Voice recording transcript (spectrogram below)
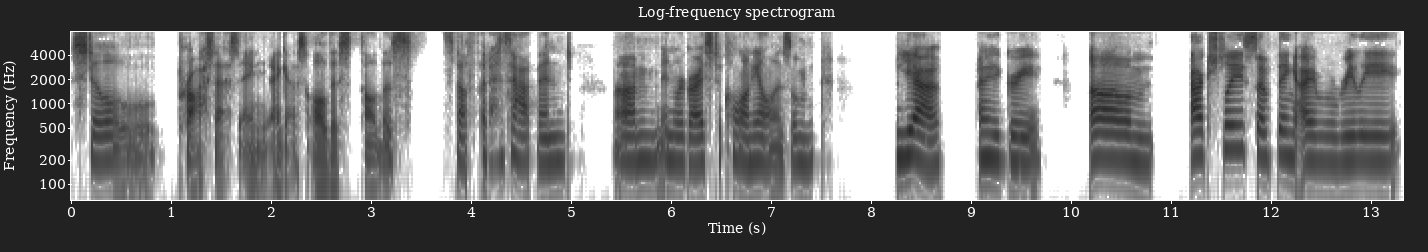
still processing, I guess, all this all this stuff that has happened um, in regards to colonialism. Yeah, I agree. Um, actually, something I'm really,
